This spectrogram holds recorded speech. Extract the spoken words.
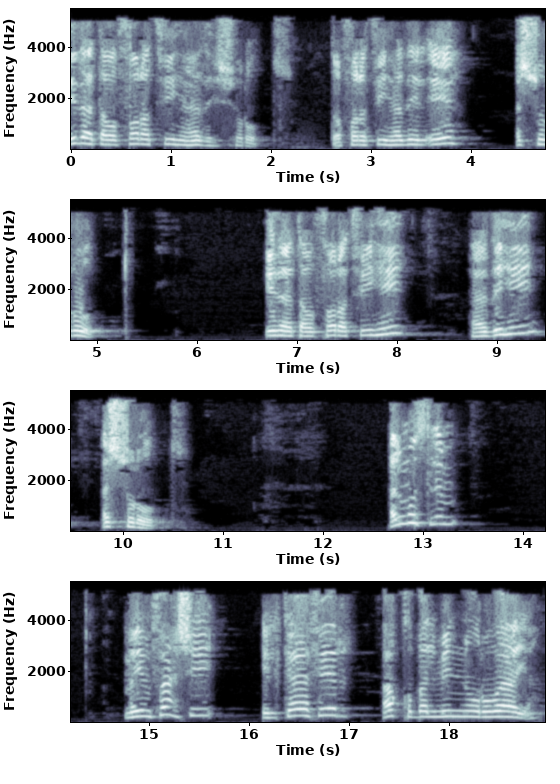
إذا توفرت فيه هذه الشروط توفرت فيه هذه الإيه؟ الشروط. إذا توفرت فيه هذه الشروط. المسلم ما ينفعش الكافر أقبل منه رواية.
